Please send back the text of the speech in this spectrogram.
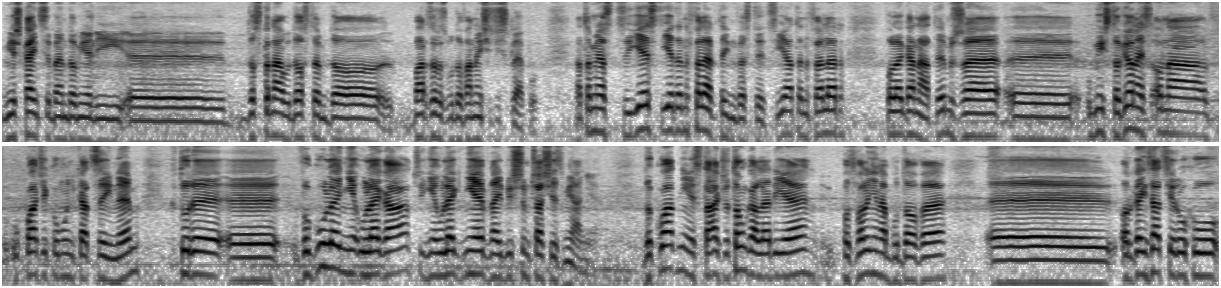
mieszkańcy będą mieli e, doskonały dostęp do bardzo rozbudowanej sieci sklepów. Natomiast jest jeden feler tej inwestycji, a ten feler polega na tym, że e, umiejscowiona jest ona w układzie komunikacyjnym, który w ogóle nie ulega, czy nie ulegnie w najbliższym czasie zmianie. Dokładnie jest tak, że tą galerię, pozwolenie na budowę, organizację ruchu,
